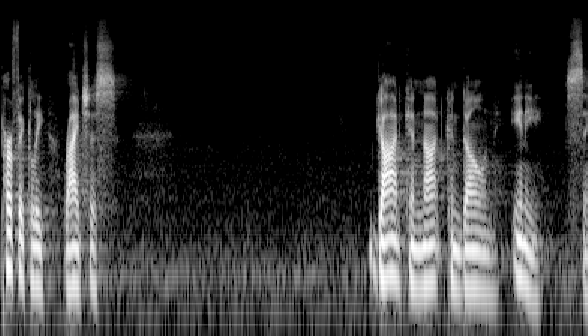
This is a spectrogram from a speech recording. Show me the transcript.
perfectly righteous. God cannot condone any sin.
